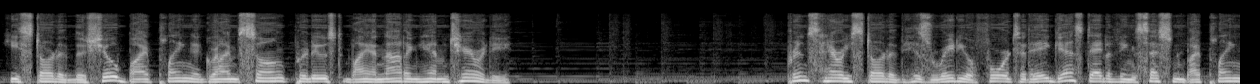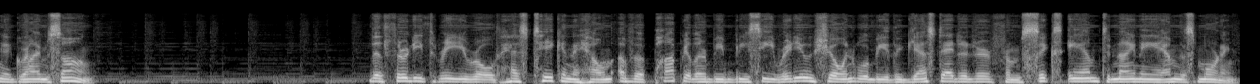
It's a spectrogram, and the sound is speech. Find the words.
He started the show by playing a grime song produced by a Nottingham charity. Prince Harry started his Radio 4 Today guest editing session by playing a grime song. The 33-year-old has taken the helm of the popular BBC radio show and will be the guest editor from 6am to 9am this morning.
